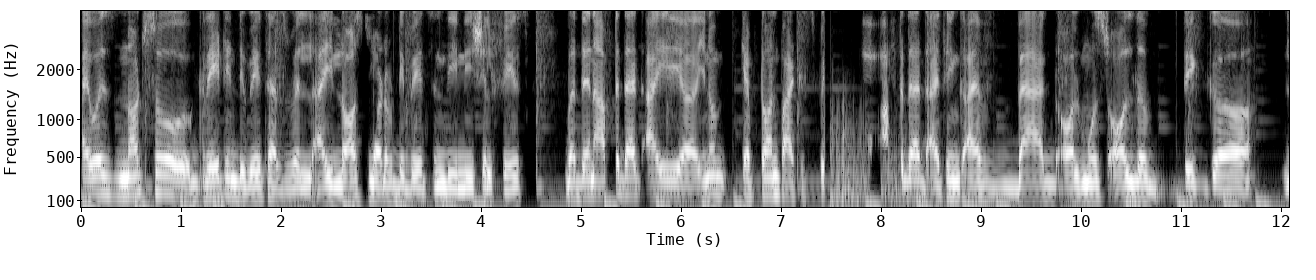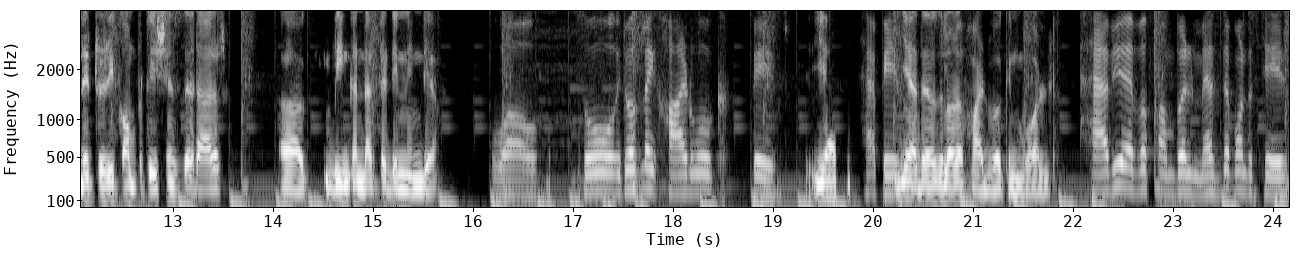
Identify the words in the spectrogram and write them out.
I was not so great in debates as well. I lost a lot of debates in the initial phase, but then after that, I uh, you know kept on participating. After that, I think I've bagged almost all the big uh, literary competitions that are uh, being conducted in India. Wow! So it was like hard work based. Yeah. Happy. Yeah, there was a lot of hard work involved. Have you ever fumbled, messed up on the stage,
